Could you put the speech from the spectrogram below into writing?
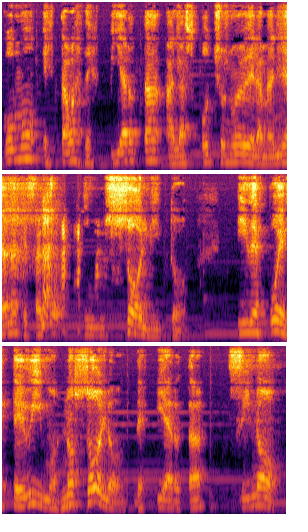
cómo estabas despierta a las 8 o 9 de la mañana, que es algo insólito. Y después te vimos no solo despierta, sino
